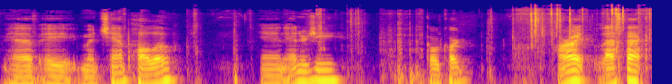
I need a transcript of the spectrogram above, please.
We have a Machamp Holo and Energy gold card. All right, last pack.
